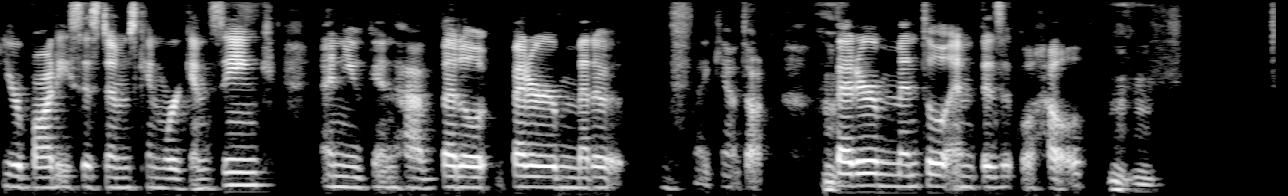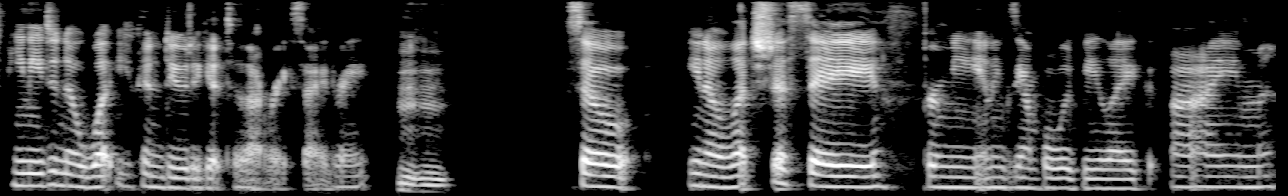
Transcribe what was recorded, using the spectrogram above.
your body systems can work in sync and you can have better better meta I can't talk hmm. better mental and physical health. Mm-hmm. You need to know what you can do to get to that right side, right? Mm-hmm. So, you know, let's just say for me, an example would be like, I'm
